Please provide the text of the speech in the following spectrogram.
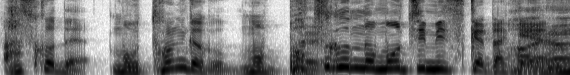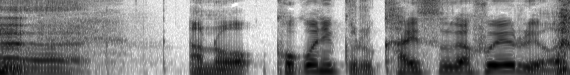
あそこでもうとにかくもう抜群の餅見つけたけん、はいはいはいはい。あのここに来る回数が増えるよ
